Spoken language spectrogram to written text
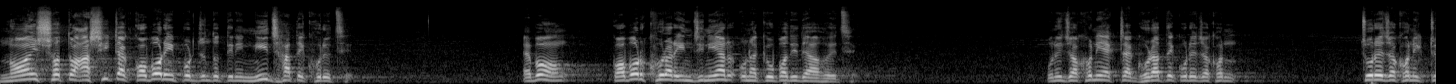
নয় শত আশিটা কবর এই পর্যন্ত তিনি নিজ হাতে খুঁড়েছে এবং কবর খুঁড়ার ইঞ্জিনিয়ার ওনাকে উপাধি দেওয়া হয়েছে। উনি যখনই একটা ঘোড়াতে করে যখন চড়ে যখন একটু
